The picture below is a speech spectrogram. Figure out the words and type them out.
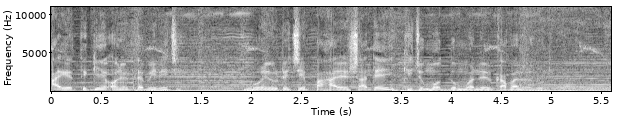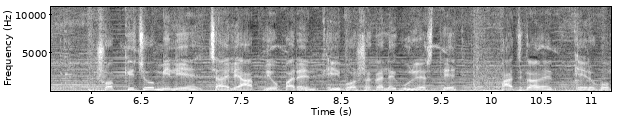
আগের থেকে অনেকটা বেড়েছে। গড়ে উঠেছে পাহাড়ের সাথে কিছু মধ্যম মানের খাবারের হোটেল। সব কিছু মিলিয়ে চাইলে আপনিও পারেন এই বর্ষাকালে ঘুরে আসতে পাঁচগাঁওয়ের এরকম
